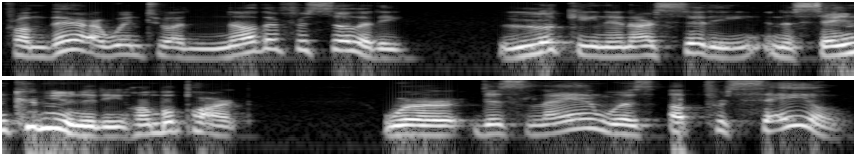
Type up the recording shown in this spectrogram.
from there, I went to another facility looking in our city, in the same community, Humboldt Park, where this land was up for sale.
